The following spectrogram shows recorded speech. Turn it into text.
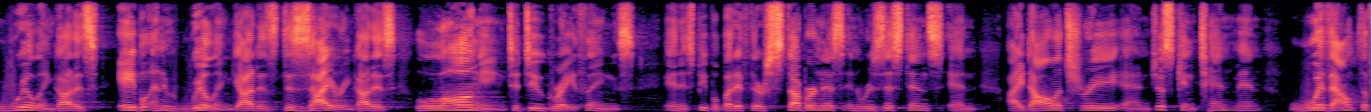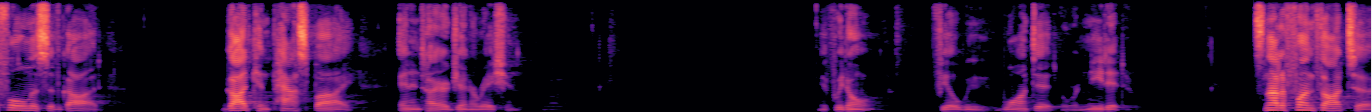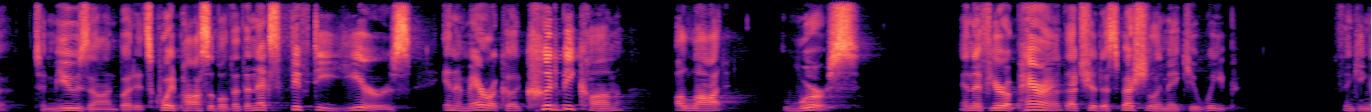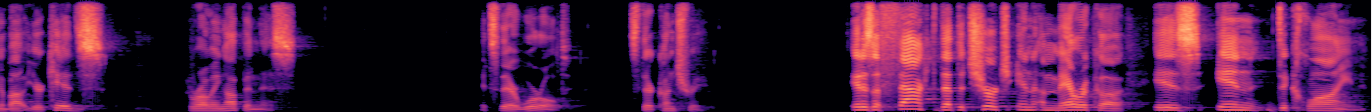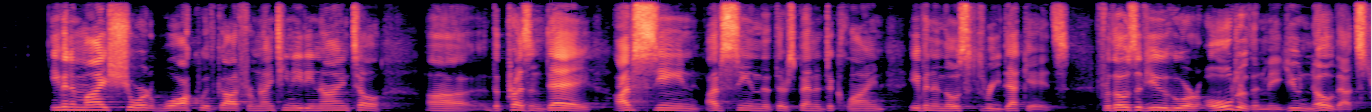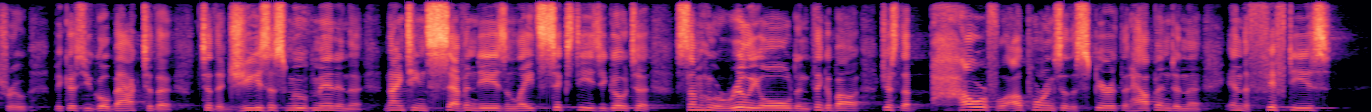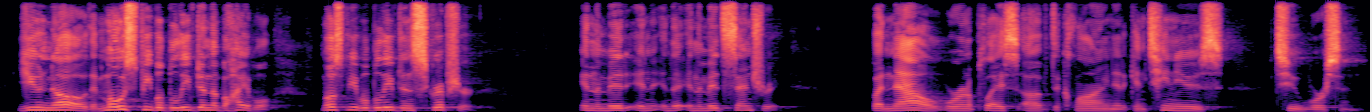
willing, God is able and willing, God is desiring, God is longing to do great things in his people. But if there's stubbornness and resistance and idolatry and just contentment without the fullness of God, God can pass by an entire generation. If we don't feel we want it or need it, it's not a fun thought to, to muse on, but it's quite possible that the next 50 years in America could become a lot worse. And if you're a parent, that should especially make you weep, thinking about your kids growing up in this. It's their world, it's their country. It is a fact that the church in America is in decline. Even in my short walk with God from 1989 till uh, the present day, I've seen, I've seen that there's been a decline even in those three decades. For those of you who are older than me, you know that's true because you go back to the, to the Jesus movement in the 1970s and late 60s. You go to some who are really old and think about just the powerful outpourings of the Spirit that happened in the, in the 50s. You know that most people believed in the Bible, most people believed in Scripture in the mid, in, in the, in the mid century. But now we're in a place of decline and it continues to worsen.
